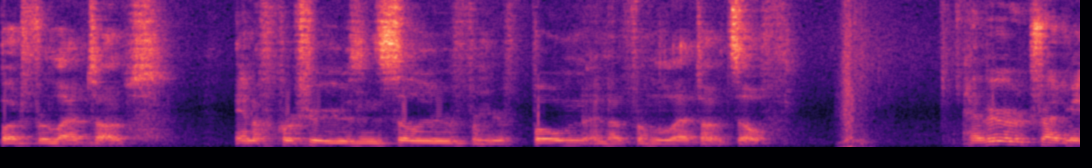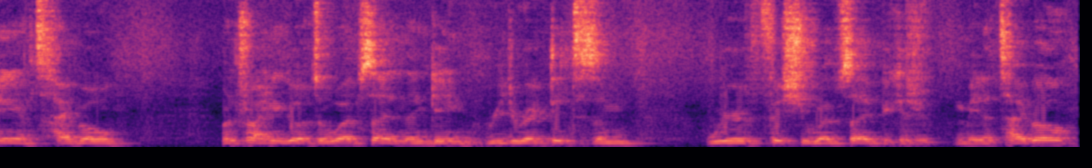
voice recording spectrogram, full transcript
but for laptops. And of course you're using cellular from your phone and not from the laptop itself. Have you ever tried making a typo when trying to go to a website and then getting redirected to some weird fishy website because you made a typo?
